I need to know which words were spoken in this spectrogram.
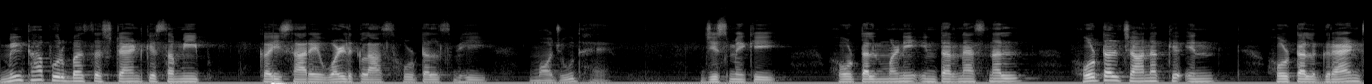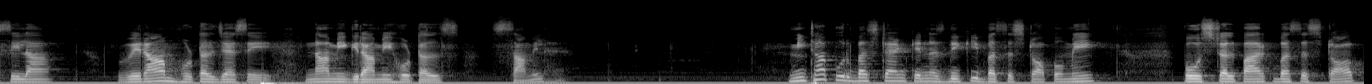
मीठापुर बस स्टैंड के समीप कई सारे वर्ल्ड क्लास होटल्स भी मौजूद हैं, जिसमें कि hotel Mani international hotel Chanakya inn hotel grand Sila, विराम होटल जैसे नामी गिरामी होटल्स शामिल हैं। मीठापुर बस स्टैंड के नज़दीकी बस स्टॉपों में postal park bus stop,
